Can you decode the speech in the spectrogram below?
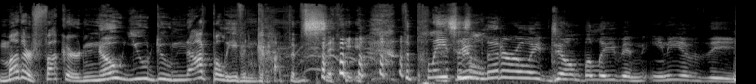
Motherfucker, no, you do not believe in Gotham City. the place is You literally don't believe in any of the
